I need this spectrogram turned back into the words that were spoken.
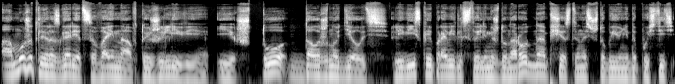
А может ли разгореться война в той же Ливии? И что должно делать ливийское правительство или международная общественность, чтобы ее не допустить?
